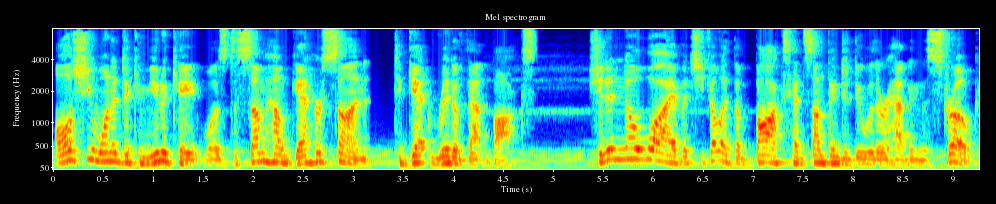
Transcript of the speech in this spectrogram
all she wanted to communicate was to somehow get her son to get rid of that box. She didn't know why, but she felt like the box had something to do with her having the stroke.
